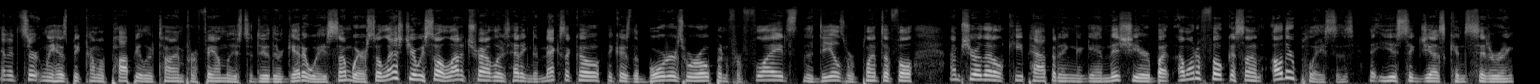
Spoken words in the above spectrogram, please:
and it certainly has become a popular time for families to do their getaways somewhere. So, last year, we saw a lot of travelers heading to Mexico because the borders were open for flights, the deals were plentiful. I'm sure that'll keep happening again this year, but I want to focus on other places that you suggest considering,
